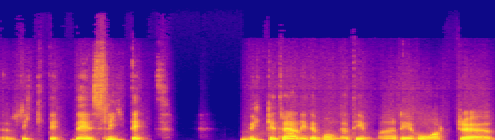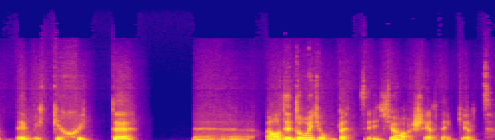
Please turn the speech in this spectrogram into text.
riktigt, det är slitigt. Mycket träning, det är många timmar, det är hårt, eh, det är mycket skytte. Eh, Ja, det är då jobbet görs helt enkelt.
